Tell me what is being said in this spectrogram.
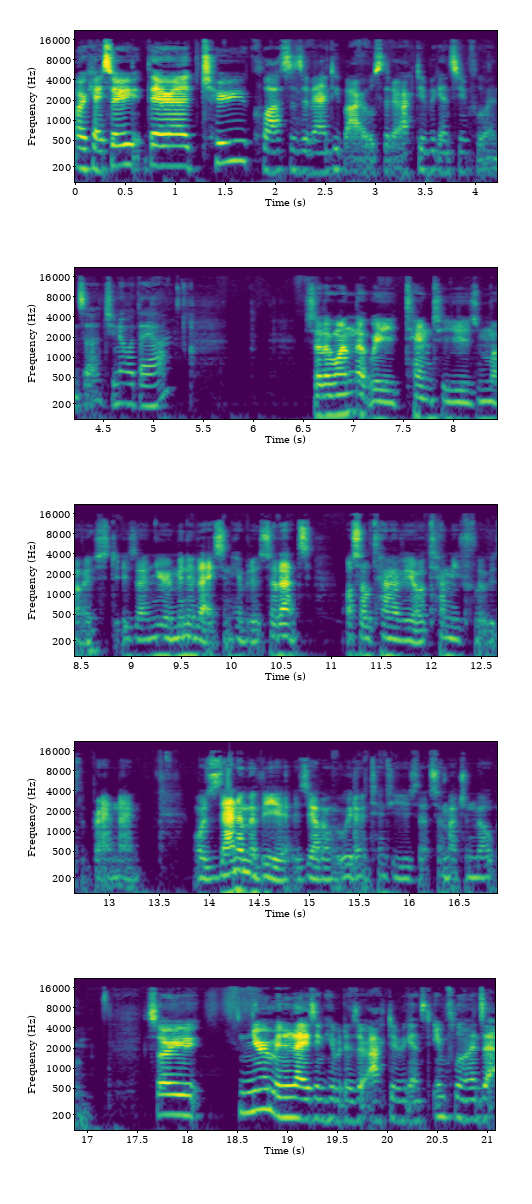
Okay, so there are two classes of antivirals that are active against influenza. Do you know what they are? So the one that we tend to use most is a neuraminidase inhibitor. So that's oseltamivir or Tamiflu is the brand name. or zanamivir is the other one. But we don't tend to use that so much in Melbourne. So, neuraminidase inhibitors are active against influenza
